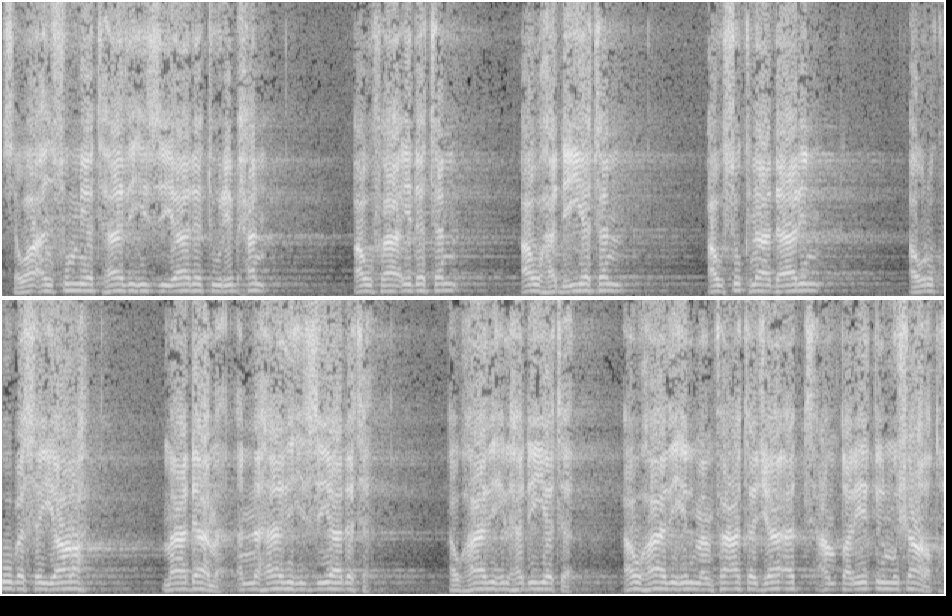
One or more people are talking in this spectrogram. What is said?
سواء سميت هذه الزيادة ربحا أو فائدة أو هدية أو سكنى دار أو ركوب سيارة ما دام أن هذه الزيادة أو هذه الهدية أو هذه المنفعة جاءت عن طريق المشارطة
